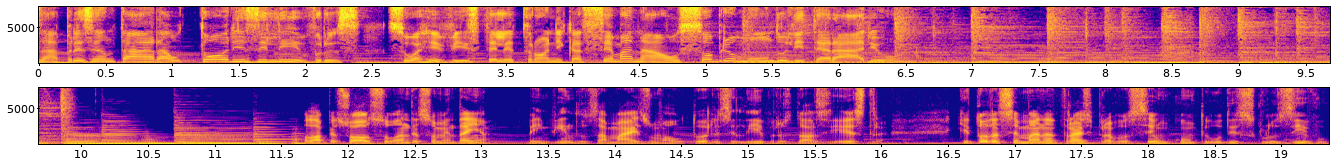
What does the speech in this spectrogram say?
a apresentar Autores e Livros, sua revista eletrônica semanal sobre o mundo literário. Olá pessoal, sou Anderson Mendanha. Bem-vindos a mais um Autores e Livros Dose Extra, que toda semana traz para você um conteúdo exclusivo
